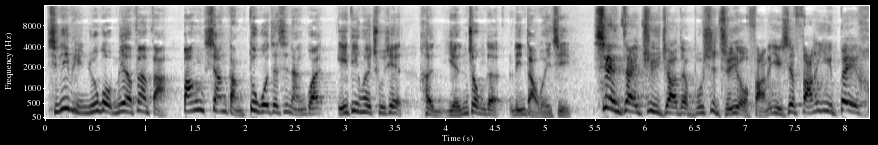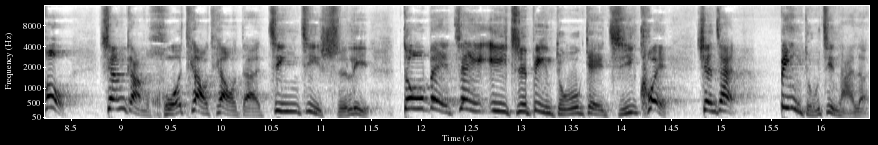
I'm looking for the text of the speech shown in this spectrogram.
习近平如果没有办法帮香港度过这次难关，一定会出现很严重的领导危机。现在聚焦的不是只有防疫，是防疫背后香港活跳跳的经济实力都被这一支病毒给击溃。现在病毒进来了。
